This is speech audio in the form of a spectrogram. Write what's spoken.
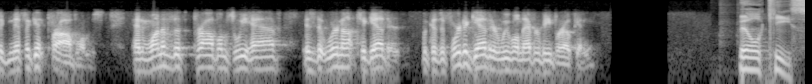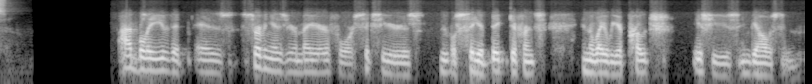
significant problems. And one of the problems we have is that we're not together because if we're together, we will never be broken. Bill Keese. I believe that as serving as your mayor for six years, we will see a big difference in the way we approach issues in Galveston.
